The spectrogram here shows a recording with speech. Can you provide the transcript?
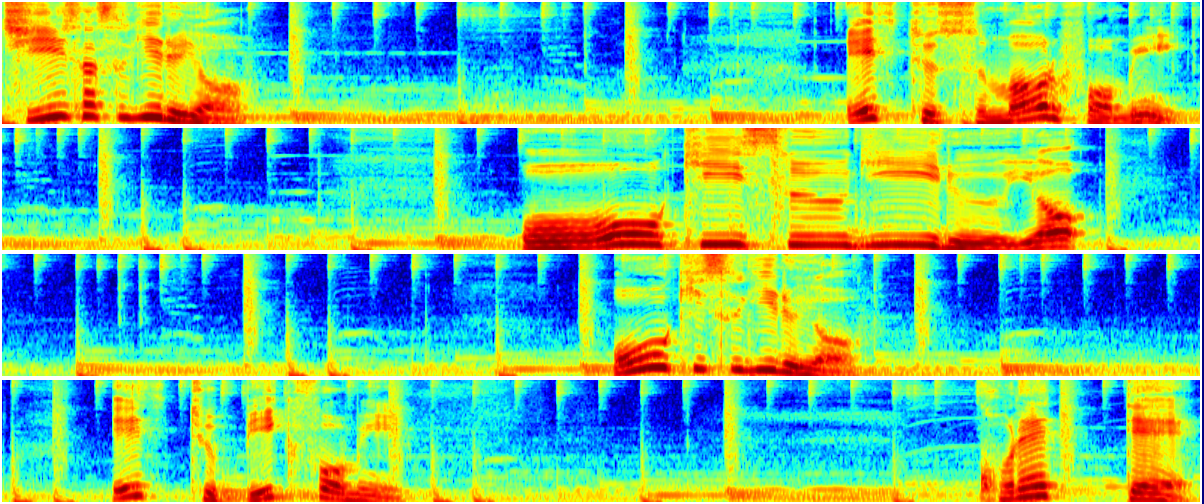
小さすぎるよ。It's too small for me. 大きすぎるよ。大きすぎるよ。It's too big for me. これって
